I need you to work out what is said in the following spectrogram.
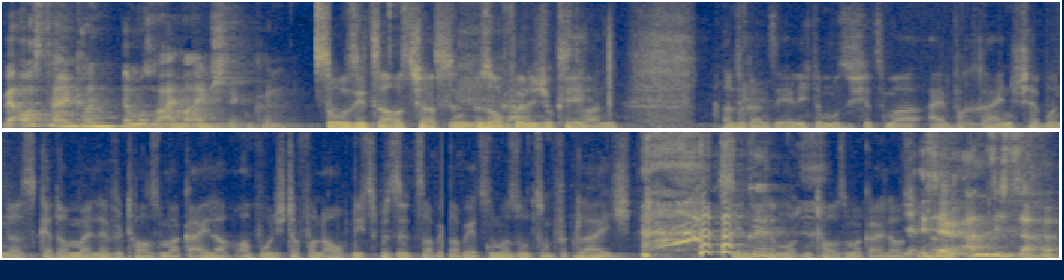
Wer austeilen kann, der muss auch einmal einstecken können. So sieht's aus, Justin. Ist auch Gar völlig okay. dran. Also ganz ehrlich, da muss ich jetzt mal einfach reinscheppern, das Get on My Level tausendmal geiler. Obwohl ich davon auch nichts besitze, aber aber jetzt nur mal so zum Vergleich. Sehen die Klamotten tausendmal geiler aus. Ja, ist ja Ansichtssache.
